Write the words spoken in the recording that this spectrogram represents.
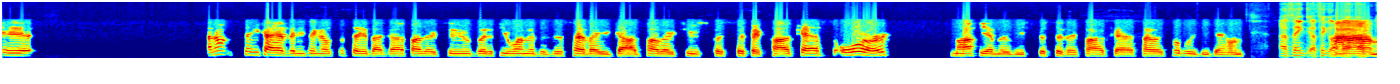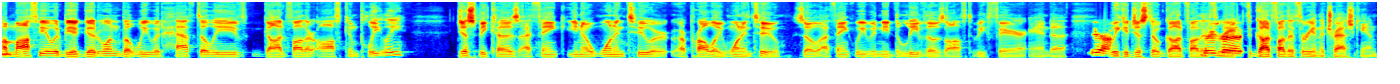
it, I don't think I have anything else to say about Godfather 2, but if you wanted to just have a Godfather 2 specific podcast or Mafia movie specific podcast, I would totally be down. I think I think a, ma- a- Um, mafia would be a good one, but we would have to leave Godfather off completely, just because I think you know one and two are, are probably one and two. So I think we would need to leave those off to be fair, and uh, Yeah. we could just throw Godfather There's three, a- Godfather three in the trash can.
